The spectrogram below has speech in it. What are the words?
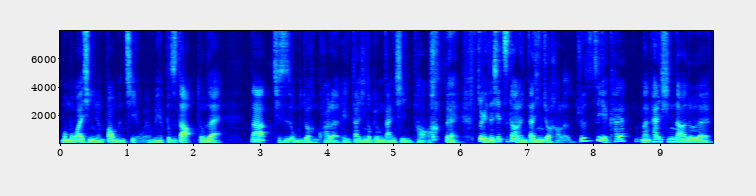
某某外星人帮我们解围，我们也不知道，对不对？那其实我们就很快乐，连担心都不用担心，好，对，就给那些知道的人担心就好了，觉得自己也开蛮开心的，对不对？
